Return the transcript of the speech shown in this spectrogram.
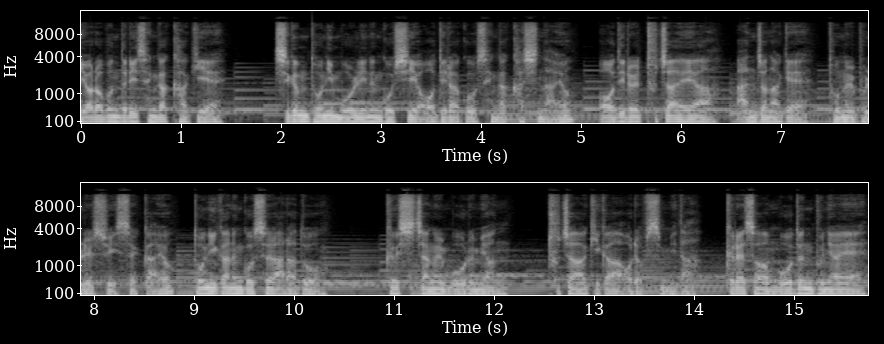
여러분들이 생각하기에 지금 돈이 몰리는 곳이 어디라고 생각하시나요? 어디를 투자해야 안전하게 돈을 불릴 수 있을까요? 돈이 가는 곳을 알아도 그 시장을 모르면 투자하기가 어렵습니다. 그래서 모든 분야에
